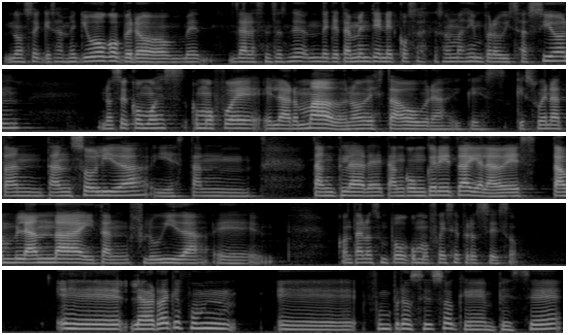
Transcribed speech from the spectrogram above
no sé, quizás me equivoco, pero me da la sensación de que también tiene cosas que son más de improvisación. No sé cómo es, cómo fue el armado, ¿no? de esta obra, que, es, que suena tan, tan sólida y es tan, tan clara, tan concreta y a la vez tan blanda y tan fluida. Eh, contanos un poco cómo fue ese proceso. Eh, la verdad que fue un, eh, fue un proceso que empecé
